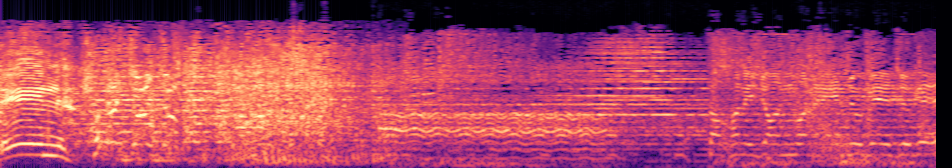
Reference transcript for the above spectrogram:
তিন। তখনই জন্ম নেয় যুগে যুগে।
